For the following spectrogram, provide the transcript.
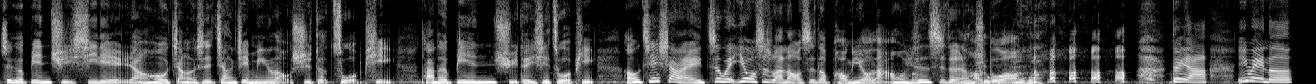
这个编曲系列，然后讲的是江建明老师的作品，他的编曲的一些作品。然后接下来这位又是阮老师的朋友啦，哦，你认识的人好多哦。对对呀，因为呢，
